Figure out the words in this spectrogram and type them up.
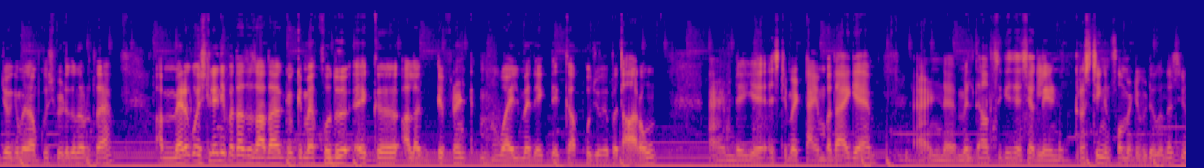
जो कि मैंने आपको वीडियो के अंदर बताया। अब मेरे को इसलिए नहीं पता था ज़्यादा, क्योंकि मैं खुद एक अलग डिफरेंट मोबाइल में देख देख के आपको जो है बता रहा हूँ। एंड ये एस्टिमेट टाइम बताया गया है। एंड मिलते हैं आपसे किसी ऐसे अगले इंटरेस्टिंग इन्फॉर्मेटिव वीडियो के अंदर। सी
